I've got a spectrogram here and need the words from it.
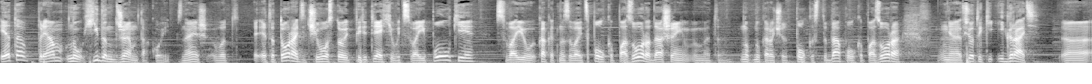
это прям, ну, hidden gem такой, знаешь, вот это то, ради чего стоит перетряхивать свои полки, свою, как это называется, полка позора, да, шейм, это, ну, ну, короче, полка стыда, полка позора, э, все-таки играть э,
